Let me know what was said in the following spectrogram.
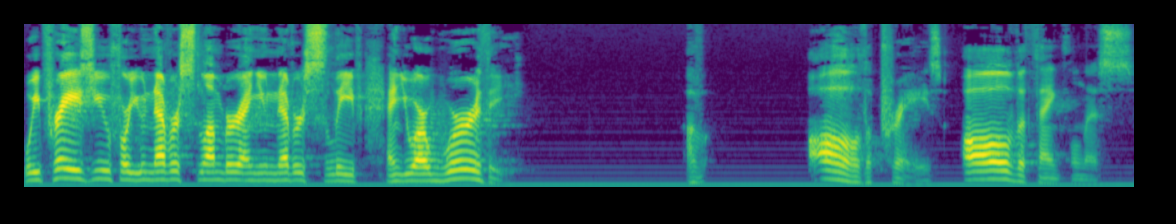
We praise you for you never slumber and you never sleep, and you are worthy of all the praise, all the thankfulness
